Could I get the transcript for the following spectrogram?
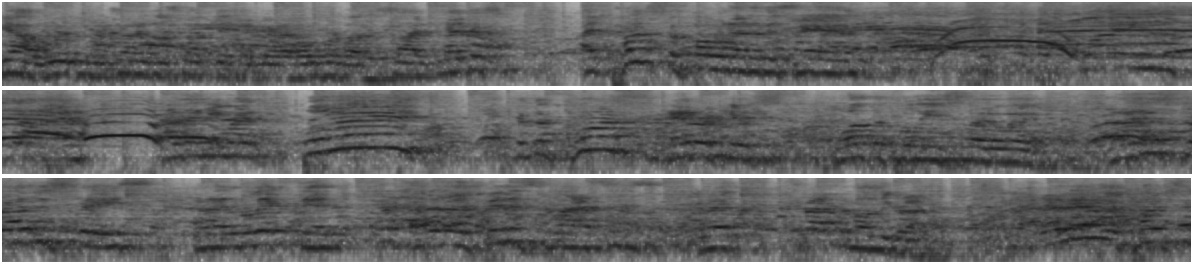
"Yeah, we're, we're trying to do something here over by the side." And I just, I punched the phone out of his hand, flying in the sky, and then he went, "Police!" Because of course anarchists want the police right away. And I just grabbed his face and I licked it, and then I bit his glasses and I smacked him on the ground. And then I punched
